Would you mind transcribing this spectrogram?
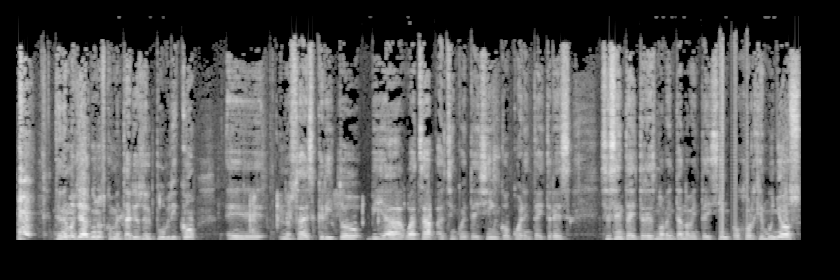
Tenemos ya algunos comentarios del público. Eh, nos ha escrito vía WhatsApp al 55 43 63 90 95 Jorge Muñoz.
